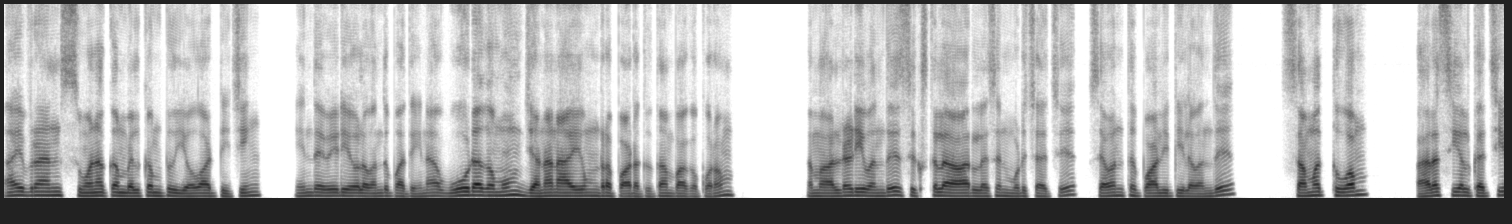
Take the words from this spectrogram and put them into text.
ஹாய் ஃப்ரெண்ட்ஸ் வணக்கம். வெல்கம் டு யோகா டீச்சிங் இந்த வீடியோவில் வந்து பார்த்தீங்கன்னா ஊடகமும் ஜனநாயகம்ன்ற பாடத்தை தான் பார்க்க போகிறோம் நம்ம ஆல்ரெடி வந்து சிக்ஸ்த்தில் ஆறு லெசன் முடிச்சாச்சு. செவன்த்து பாலிட்டியில் வந்து சமத்துவம் அரசியல் கட்சி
